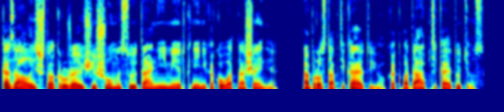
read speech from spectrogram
Казалось, что окружающий шум и суета не имеют к ней никакого отношения, а просто обтекают ее, как вода обтекает утес.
